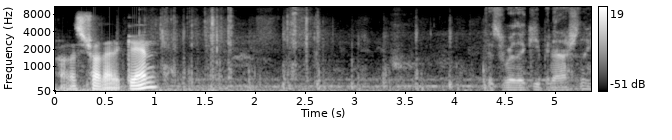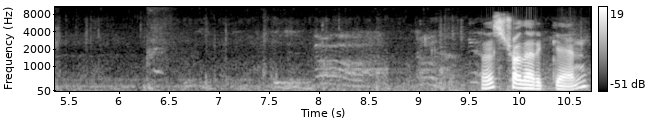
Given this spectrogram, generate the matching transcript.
Alright, let's try that again. Where they're keeping Ashley? Let's try that again.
